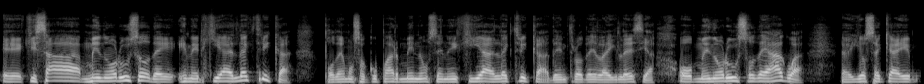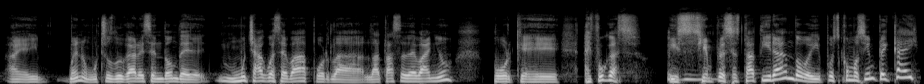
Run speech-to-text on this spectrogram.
Eh, quizá menor uso de energía eléctrica. Podemos ocupar menos energía eléctrica dentro de la iglesia o menor uso de agua. Eh, yo sé que hay, hay, bueno, muchos lugares en donde mucha agua se va por la, la taza de baño porque hay fugas y siempre se está tirando y pues como siempre cae.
